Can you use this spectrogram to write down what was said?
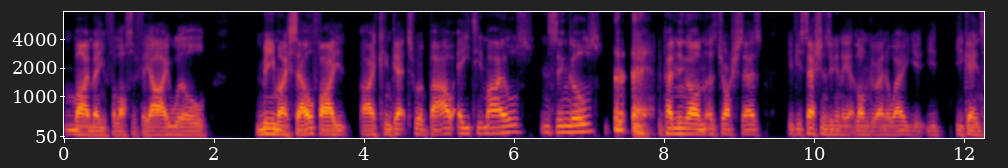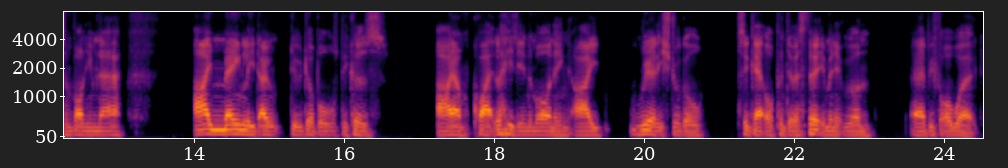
my main philosophy. I will, me myself, I I can get to about eighty miles in singles, depending on as Josh says, if your sessions are going to get longer anyway, you you you gain some volume there. I mainly don't do doubles because I am quite lazy in the morning. I really struggle to get up and do a 30 minute run uh, before work.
